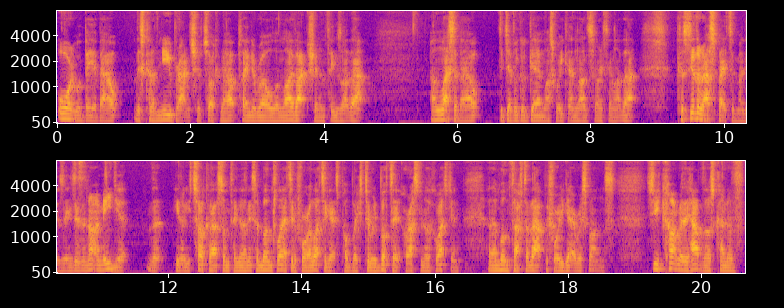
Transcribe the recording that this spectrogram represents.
or it would be about this kind of new branch of talking about playing a role and live action and things like that, and less about did you have a good game last weekend, lads, or anything like that. Because the other aspect of magazines is they're not immediate that you know you talk about something and then it's a month later before a letter gets published to rebut it or ask another question, and a month after that before you get a response. So you can't really have those kind of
